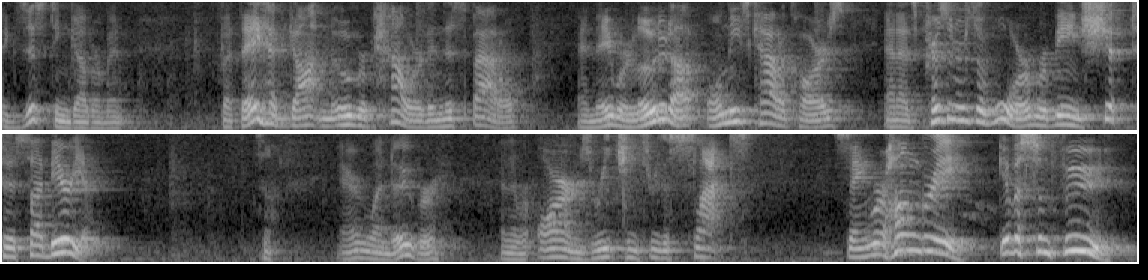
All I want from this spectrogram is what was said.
existing government, but they had gotten overpowered in this battle, and they were loaded up on these cattle cars, and as prisoners of war were being shipped to Siberia. So Aaron went over, and there were arms reaching through the slats, saying, We're hungry, give us some food.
